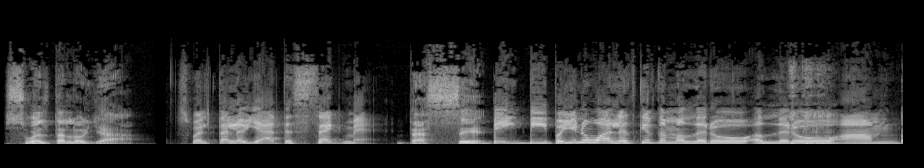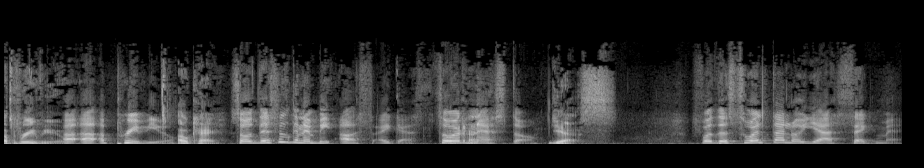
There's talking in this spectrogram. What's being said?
Suéltalo ya. suéltalo ya the segment That's it. baby but you know what let's give them a little a little um A preview. a, a- a preview Okay. so this is gonna be us i guess so Okay. ernesto Yes. for the suéltalo ya segment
